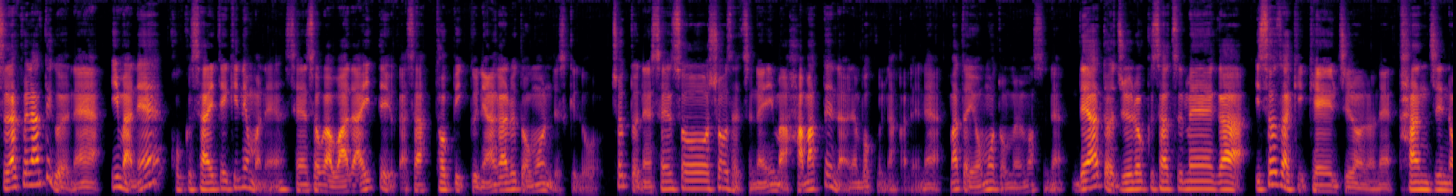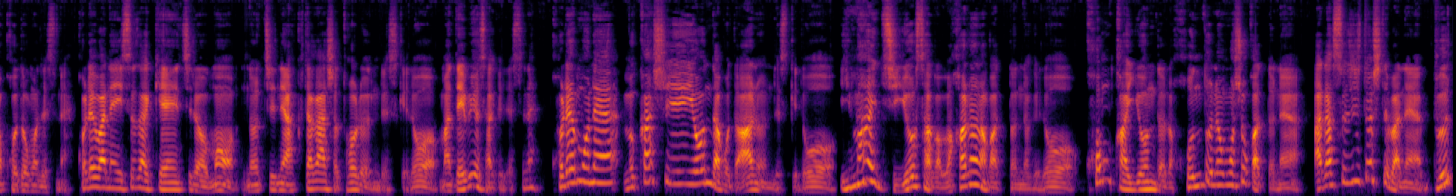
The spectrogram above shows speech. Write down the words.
辛くなってくるね。今ね、国際的にもね、戦争が話題っていうかさ、トピックに上がると思うんですけど、ちょっとね、戦争小説ね、今ハマってんだよね、僕の中でね。また読もうと思いますね。で、あと16冊目が、磯崎健一郎のね、肝心の子供ですね。これはね、ね磯崎健一郎も、後に芥川賞取るんですけど、まあ、デビュー作ですね。これもね、昔読んだことあるんですけど、いまいち良さがわからなかったんだけど、今回読んだら本当に面白かったね。あらすじとしてはね、ブッ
